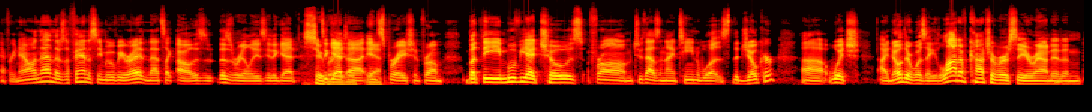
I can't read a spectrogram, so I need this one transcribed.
every now and then there's a fantasy movie, right? And that's like, oh, this is this is real easy to get Super to get uh, yeah. inspiration from. But the movie I chose from 2019 was The Joker, uh, which I know there was a lot of controversy around it, and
